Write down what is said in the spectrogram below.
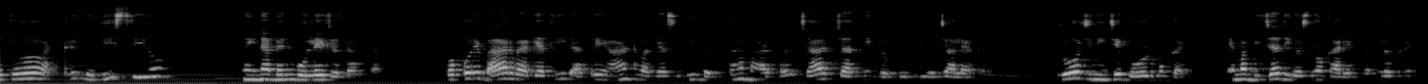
અધો આટલી બધી સ્ત્રીઓ? નૈનાબેન બોલે જતા હતા. બપોરે બાર વાગ્યાથી રાત્રે આઠ વાગ્યા સુધી બધા માળ પર જાત જાતની પ્રવૃત્તિઓ ચાલ્યા કરે. રોજ નીચે બોર્ડ મુકાય, એમાં બીજા દિવસનો કાર્યક્રમ લખાય.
